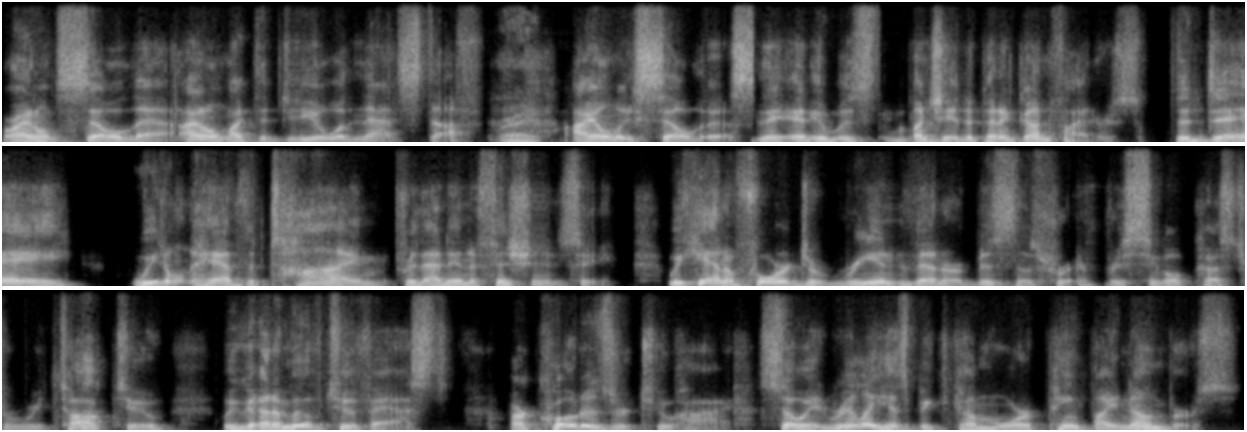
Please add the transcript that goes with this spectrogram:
or I don't sell that. I don't like to deal with that stuff. Right. I only sell this. It was a bunch of independent gunfighters. Today, we don't have the time for that inefficiency. We can't afford to reinvent our business for every single customer we talk to. We've got to move too fast. Our quotas are too high. So it really has become more paint by numbers.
